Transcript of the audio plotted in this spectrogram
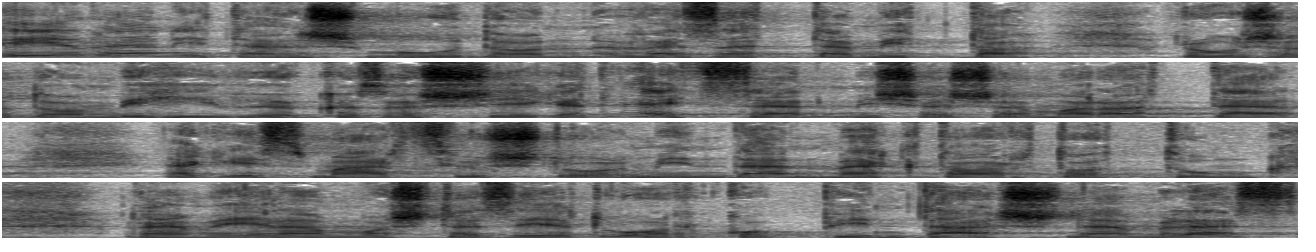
Én renitens módon vezettem itt a Rózsadombi hívőközösséget, egyszer mi se sem maradt el, egész márciustól minden megtartottunk, remélem most ezért orkoppintás nem lesz,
